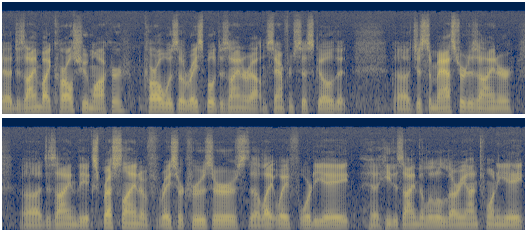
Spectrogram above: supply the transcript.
uh, designed by Carl Schumacher. Carl was a race boat designer out in San Francisco that uh, just a master designer, designed the express line of racer cruisers, the lightweight 48. he designed the little Alerion 28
